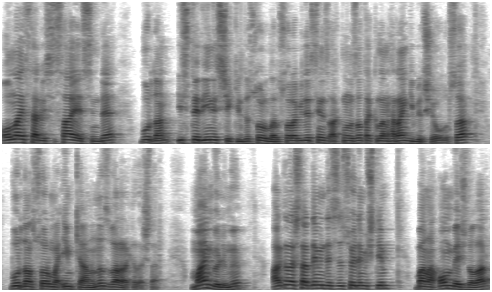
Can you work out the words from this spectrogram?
Online servisi sayesinde buradan istediğiniz şekilde soruları sorabilirsiniz. Aklınıza takılan herhangi bir şey olursa buradan sorma imkanınız var arkadaşlar. Mine bölümü arkadaşlar demin de size söylemiştim. Bana 15 dolar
